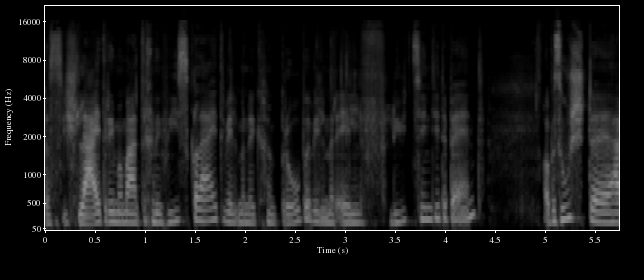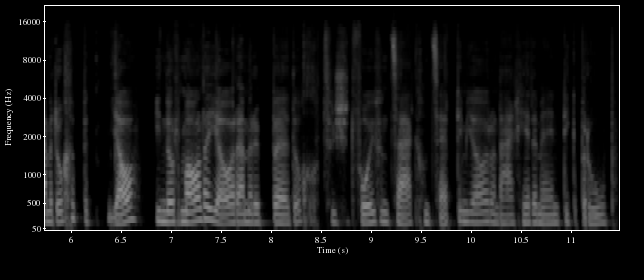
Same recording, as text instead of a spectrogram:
Das ist leider im Moment ein bisschen auf Eis gelegt, weil wir nicht proben können, weil wir elf Leute sind in der Band. Aber sonst äh, haben wir doch etwa, ja, in normalen Jahren haben wir etwa doch zwischen fünf und zehn Konzerte im Jahr und eigentlich jeden Montag Probe.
